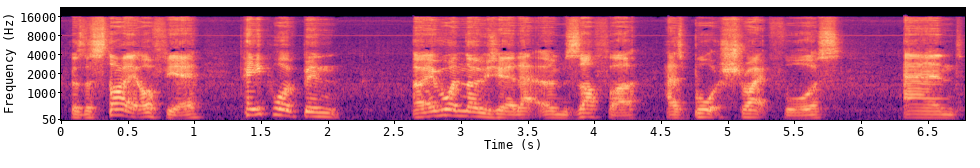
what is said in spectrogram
Because to start it off, yeah, people have been, uh, everyone knows, yeah, that um, Zuffa has bought Strikeforce, and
